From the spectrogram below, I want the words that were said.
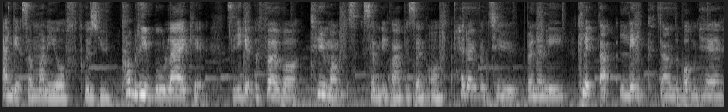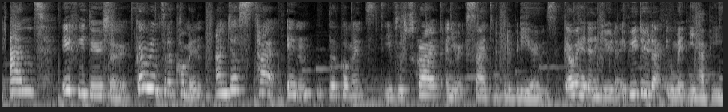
and get some money off because you probably will like it. So you get the further two months 75% off. Head over to RENxELI, click that link down the bottom here. And if you do so, go into the comment and just type in the comments you've subscribed and you're excited for the videos. Go ahead and do that. If you do that, it'll make me happy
